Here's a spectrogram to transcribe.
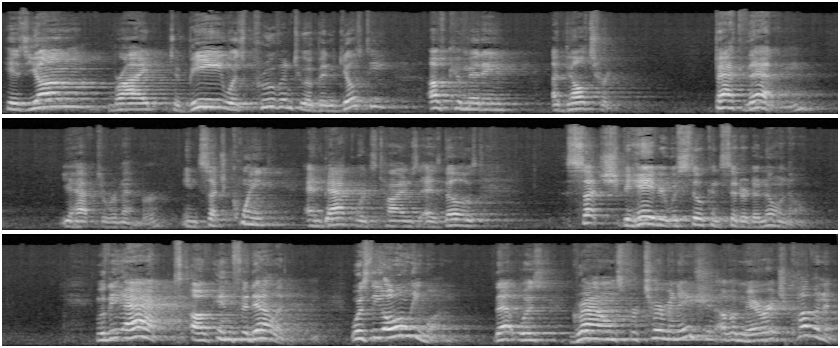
His young bride to be was proven to have been guilty of committing adultery. Back then, you have to remember, in such quaint and backwards times as those, such behavior was still considered a no no. Well, the act of infidelity was the only one that was grounds for termination of a marriage covenant.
